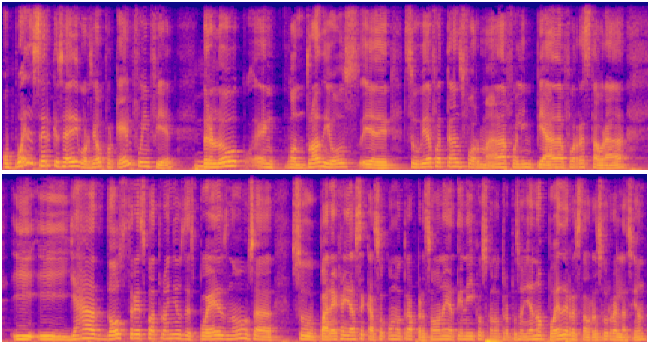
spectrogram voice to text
O puede ser que se haya divorciado porque él fue infiel, pero luego encontró a Dios, eh, su vida fue transformada, fue limpiada, fue restaurada. Y, ya dos, tres, cuatro años después, ¿no? O sea, su pareja ya se casó con otra persona, ya tiene hijos con otra persona, ya no puede restaurar su relación.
